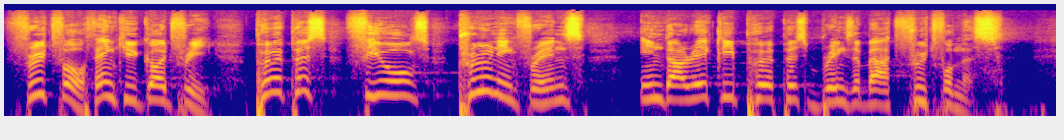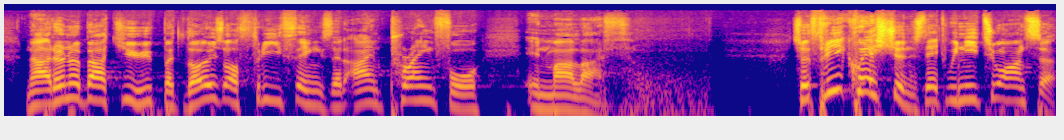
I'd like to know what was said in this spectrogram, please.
fruitful. Thank you, Godfrey. Purpose fuels pruning, friends. Indirectly, purpose brings about fruitfulness. Now, I don't know about you, but those are three things that I'm praying for in my life. So, three questions that we need to answer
